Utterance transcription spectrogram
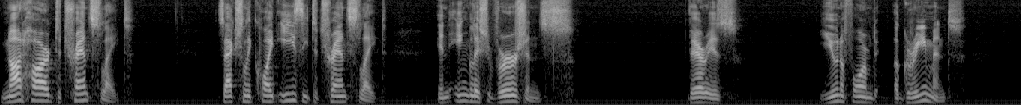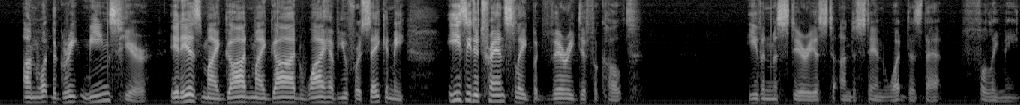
Not hard to translate. It's actually quite easy to translate. In English versions, there is uniformed agreement on what the Greek means here. It is, My God, my God, why have you forsaken me? Easy to translate, but very difficult, even mysterious to understand what does that fully mean.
